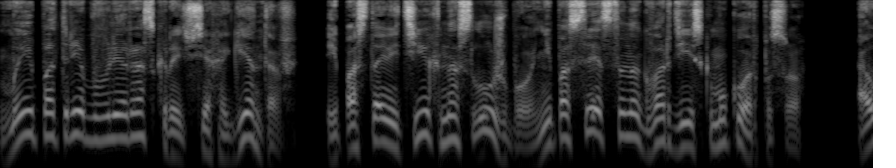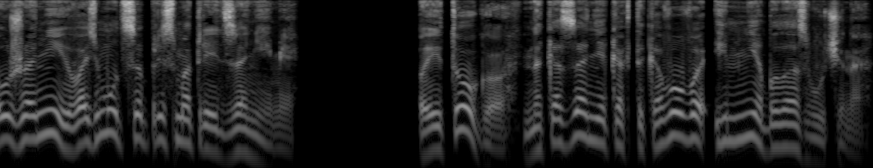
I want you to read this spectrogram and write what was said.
мы потребовали раскрыть всех агентов и поставить их на службу непосредственно гвардейскому корпусу, а уже они возьмутся присмотреть за ними. По итогу наказание как такового им не было озвучено,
